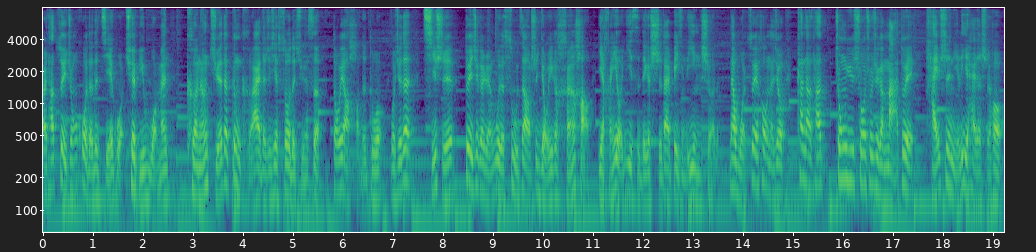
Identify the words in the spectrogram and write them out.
而他最终获得的结果，却比我们可能觉得更可爱的这些所有的角色都要好得多。我觉得其实对这个人物的塑造是有一个很好也很有意思的一个时代背景的映射的。那我最后呢，就看到他终于说出这个马队还是你厉害的时候，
